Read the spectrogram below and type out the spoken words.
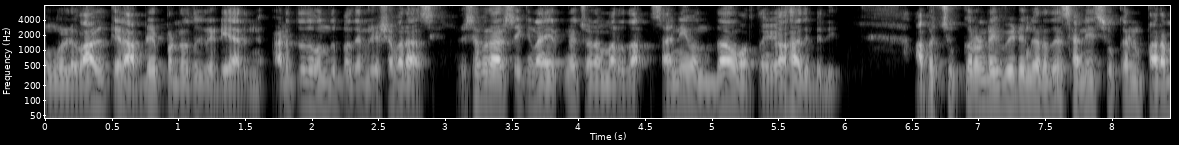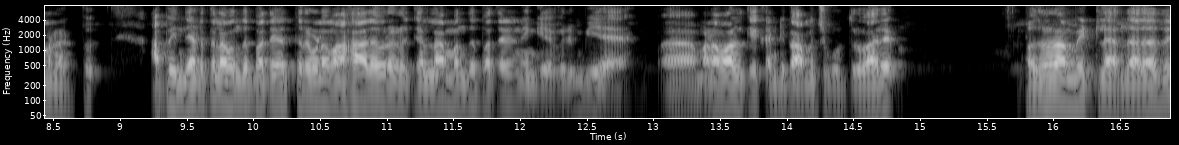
உங்களுடைய வாழ்க்கையில் அப்டேட் பண்ணுறதுக்கு ரெடியாக இருங்க. அடுத்தது வந்து பார்த்தீங்கன்னா ரிஷபராசி. ரிஷபராசிக்கு நான் ஏற்கனவே சொன்ன மாதிரி தான் சனி வந்து தான் ஒருத்தன் யோகாதிபதி. அப்போ சுக்கரனுடைய வீடுங்கிறது சனி சுக்கரன் பரம நட்பு. அப்போ இந்த இடத்துல வந்து பார்த்தீங்கன்னா திருமணம் ஆகாதவர்களுக்கெல்லாம் வந்து பார்த்தீங்கன்னா நீங்கள் விரும்பிய மன வாழ்க்கையை கண்டிப்பாக அமைச்சு கொடுத்துருவாரு. பதினோராம் வீட்டில் வந்து அதாவது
